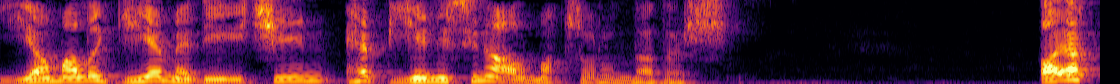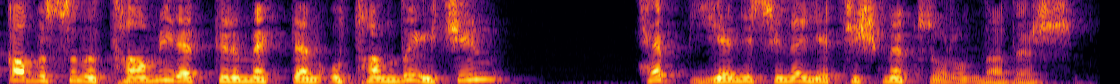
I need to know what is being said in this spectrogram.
yamalı giyemediği için hep yenisini almak zorundadır. Ayakkabısını tamir ettirmekten utandığı için hep yenisine yetişmek zorundadır.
